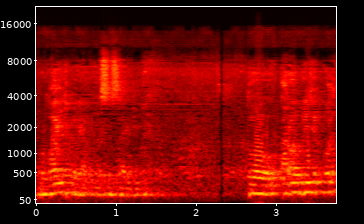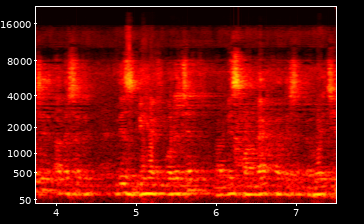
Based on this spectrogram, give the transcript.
প্রোভাইড করি আমাদের সোসাইটিতে তো। তারা অভিযোগ করেছে, তাদের সাথে মিসবিহেভ করেছেন বা মিসকন্ডাক্ট তাদের সাথে হয়েছে।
